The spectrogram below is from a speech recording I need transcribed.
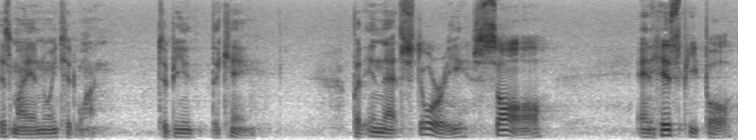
is my anointed one to be the king. But in that story, Saul and his people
